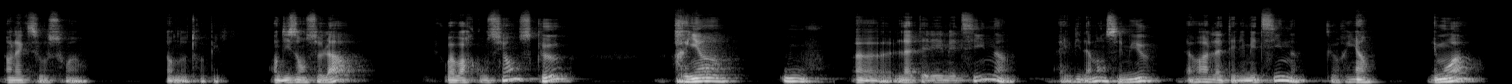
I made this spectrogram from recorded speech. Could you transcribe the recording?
dans l'accès aux soins dans notre pays. En disant cela, il faut avoir conscience que rien ou euh, la télémédecine, bah, évidemment, c'est mieux d'avoir de la télémédecine rien. Mais moi,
